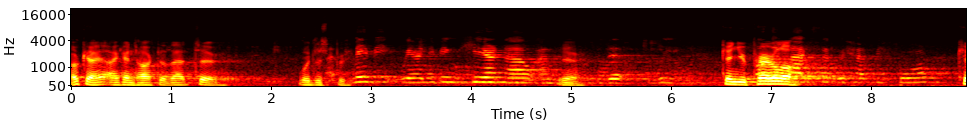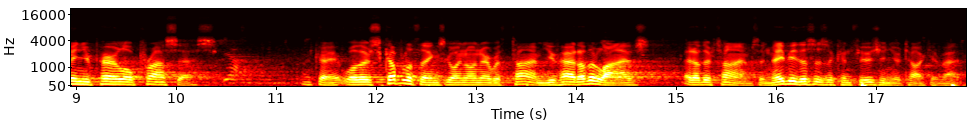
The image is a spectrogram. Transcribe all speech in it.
Okay, I can talk to that too. We'll just, Uh, Maybe we are living here now and Yeah. the, we, can you parallel, lives that we had before, can you parallel process? yeah. Okay, well, there's a couple of things going on there with time. You've had other lives at other times, and maybe this is a confusion you're talking about.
